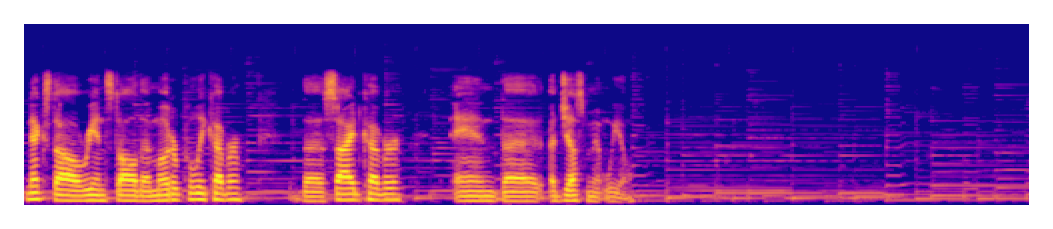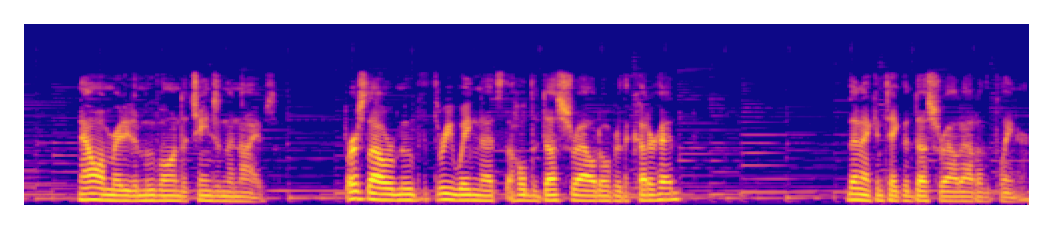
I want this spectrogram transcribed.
Next I'll reinstall the motor pulley cover, the side cover, and the adjustment wheel. Now I'm ready to move on to changing the knives. First I'll remove the three wing nuts that hold the dust shroud over the cutter head. Then I can take the dust shroud out of the planer.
